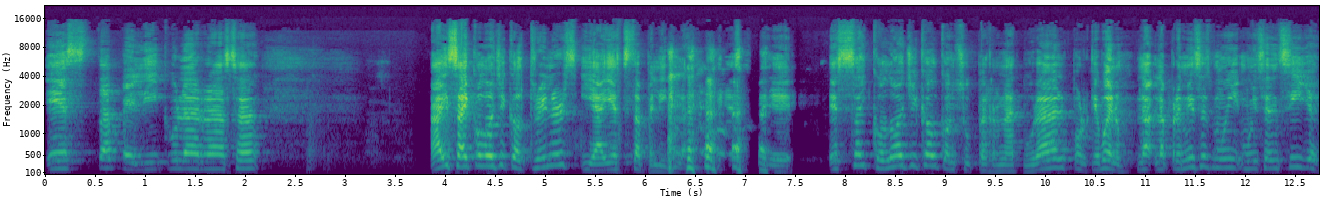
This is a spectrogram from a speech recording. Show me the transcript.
Esta película, raza. Hay psychological thrillers y hay esta película. Este, es psychological con supernatural, porque bueno, la, la premisa es muy, muy sencilla.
